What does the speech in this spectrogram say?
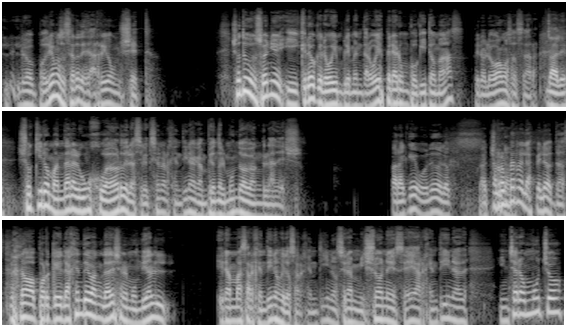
Lo podríamos hacer desde arriba un jet. Yo tuve un sueño y creo que lo voy a implementar. Voy a esperar un poquito más, pero lo vamos a hacer. Dale. Yo quiero mandar a algún jugador de la selección argentina campeón del mundo a Bangladesh. ¿Para qué, boludo? Lo- la A chuna. romperle las pelotas. No, porque la gente de Bangladesh en el Mundial eran más argentinos que los argentinos, eran millones, eh, Argentina. Hincharon mucho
